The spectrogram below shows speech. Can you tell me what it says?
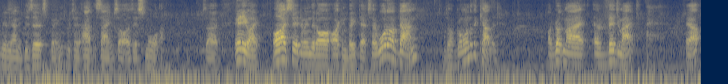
really only dessert spoons, which aren't the same size. They're smaller. So anyway, I said to him that I, I can beat that. So what I've done is I've gone to the cupboard. I've got my uh, Vegemite out,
